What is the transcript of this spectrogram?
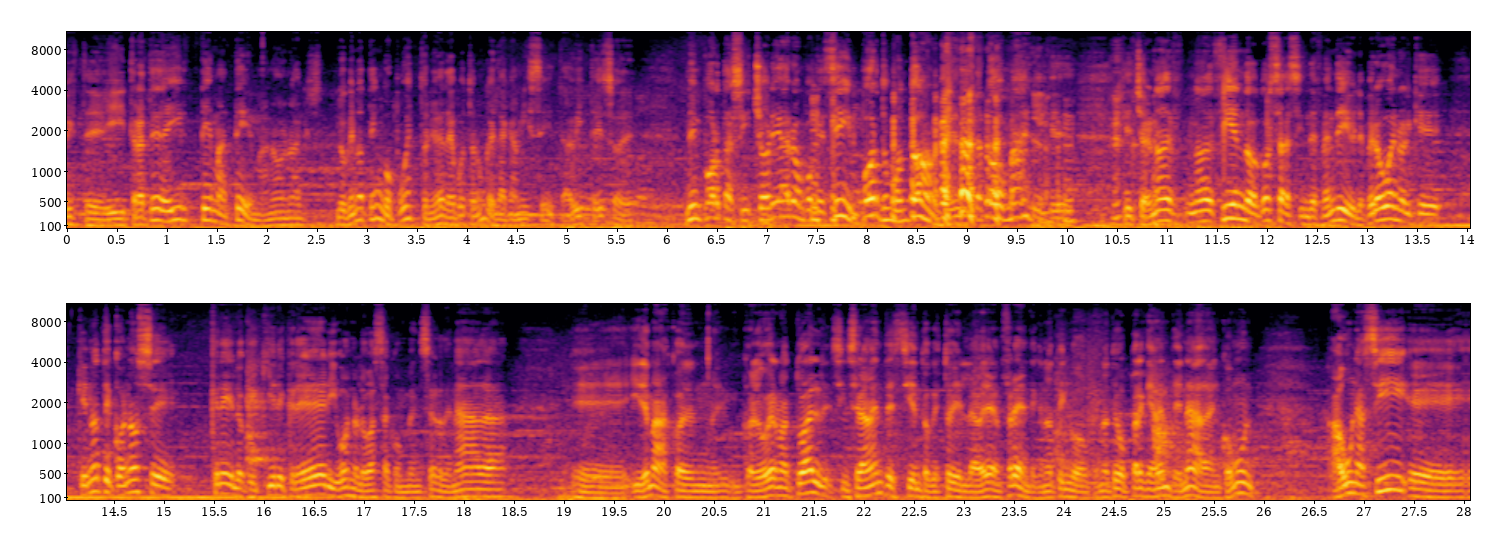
¿viste? Y traté de ir tema a tema, ¿no? Lo que no tengo puesto, ni voy a tener puesto nunca, es la camiseta, ¿viste? Eso de. No importa si chorearon, porque sí, importa un montón, está todo mal. No, def- no defiendo cosas indefendibles, pero bueno, el que, que no te conoce cree lo que quiere creer y vos no lo vas a convencer de nada. eh, y demás, con, con el gobierno actual, sinceramente siento que estoy en la vereda enfrente, que no tengo, que no tengo prácticamente nada en común. Aún así, eh,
